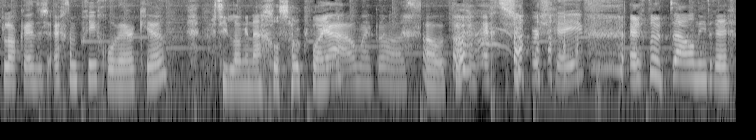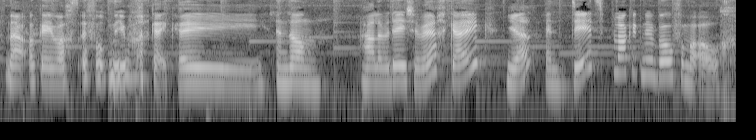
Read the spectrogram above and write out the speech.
plakken. Het is echt een priegelwerkje. Met die lange nagels ook van je. Ja, oh my god. Oh, ik plak hem echt super scheef. Echt totaal niet recht. Nou, oké, wacht. Even opnieuw. Kijk, hey. En dan halen we deze weg. Kijk. Ja? En dit plak ik nu boven mijn oog.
